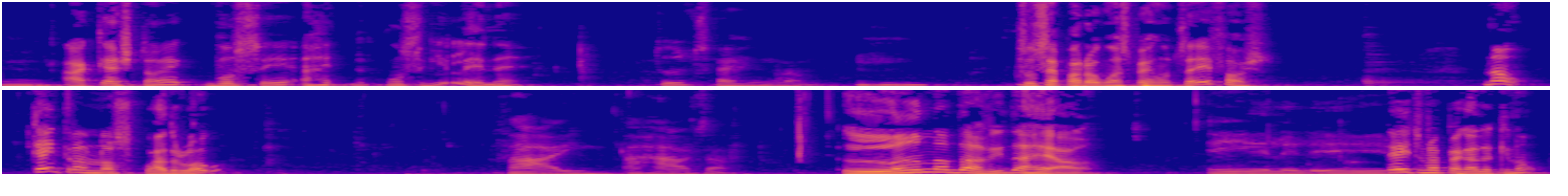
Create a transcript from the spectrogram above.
Hum, a questão é você conseguir ler, né? tudo certo, então. Tu separou algumas perguntas aí, Fausto? Não. Quer entrar no nosso quadro logo? Vai, arrasa. Lana da vida real. Ei, Lele. Ei, tu não vai pegar daqui, não?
